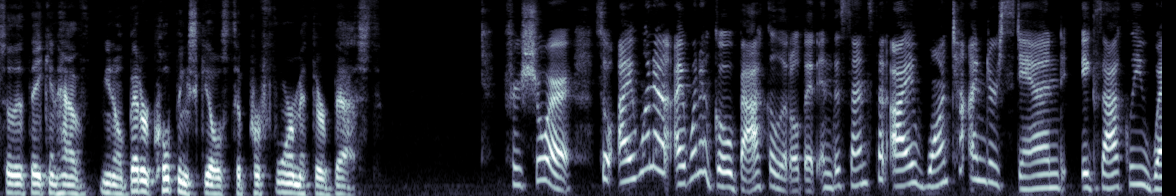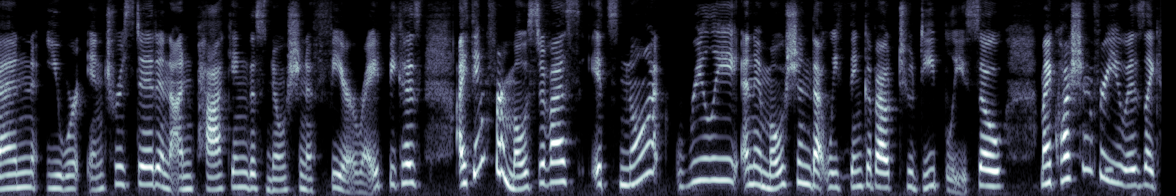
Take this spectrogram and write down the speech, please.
so that they can have, you know, better coping skills to perform at their best. For sure. So I want to I want to go back a little bit in the sense that I want to understand exactly when you were interested in unpacking this notion of fear, right? Because I think for most of us it's not really an emotion that we think about too deeply. So my question for you is like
